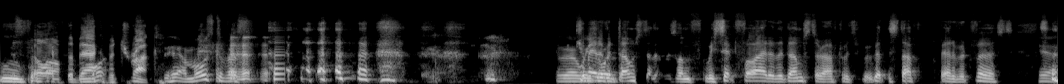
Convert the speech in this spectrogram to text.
Just fell off the back of a truck. Yeah, most of us. Well, Came we out of a dumpster that was on. We set fire to the dumpster afterwards. We got the stuff out of it first. Yeah.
